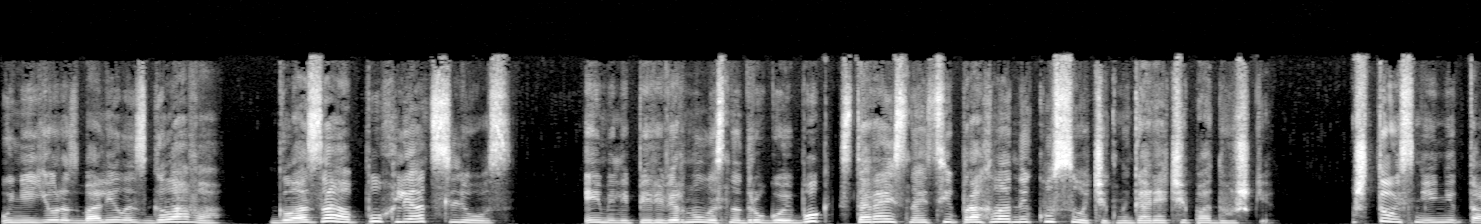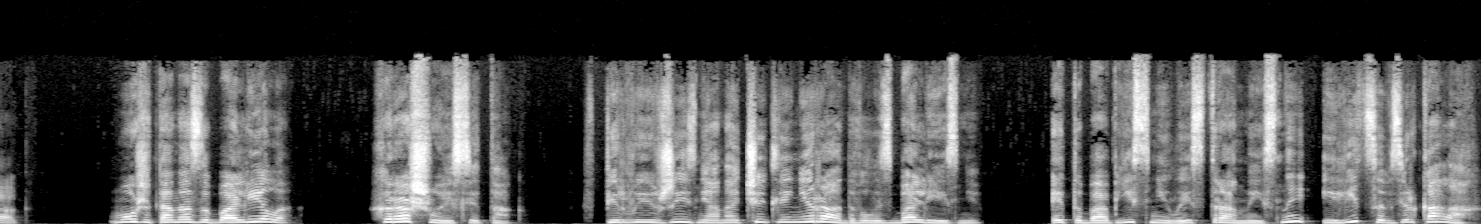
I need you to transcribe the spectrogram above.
У нее разболелась голова, глаза опухли от слез. Эмили перевернулась на другой бок, стараясь найти прохладный кусочек на горячей подушке. Что с ней не так? Может, она заболела? Хорошо, если так. Впервые в жизни она чуть ли не радовалась болезни. Это бы объяснило и странные сны, и лица в зеркалах.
